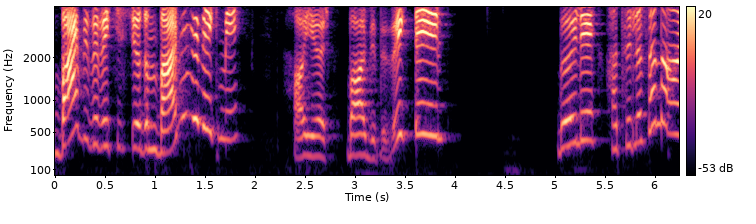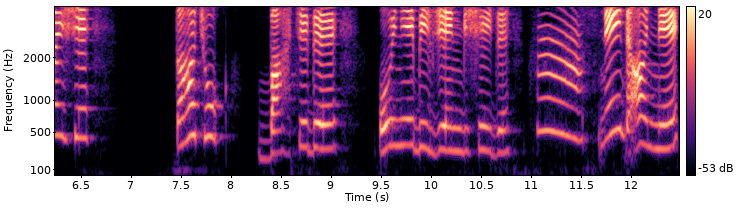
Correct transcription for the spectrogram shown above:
Barbie bebek istiyordum. Barbie bebek mi? Hayır, Barbie bebek değil. Böyle hatırlasana Ayşe. Daha çok bahçede oynayabileceğin bir şeydi. Hmm, neydi anne?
